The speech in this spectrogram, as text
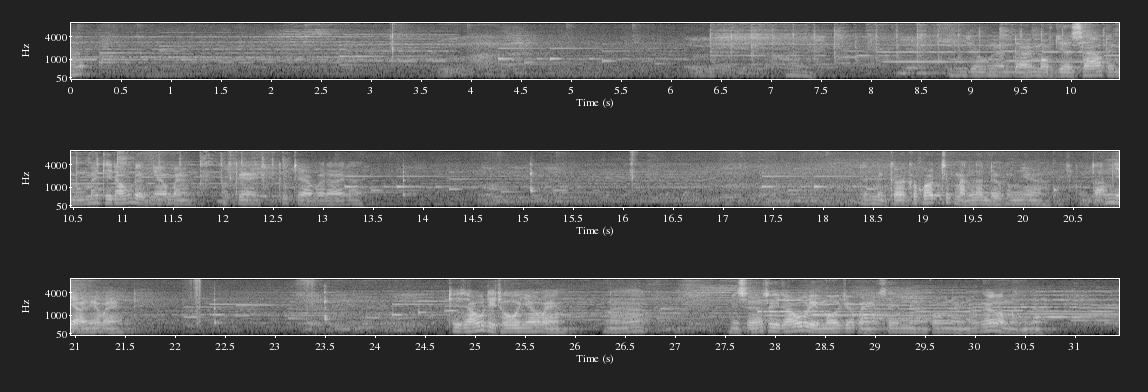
Ví dụ đợi một giờ sau thì mình mới thi đấu được nha các bạn. Ok cứ chờ và đợi thôi. Để mình coi có boss sức mạnh lên được không nha. Còn 8 giờ nha các bạn. Thi đấu thì thua nha các bạn. Đó. Mình sẽ thi đấu demo cho các bạn xem nè, con này nó rất là mạnh nè.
